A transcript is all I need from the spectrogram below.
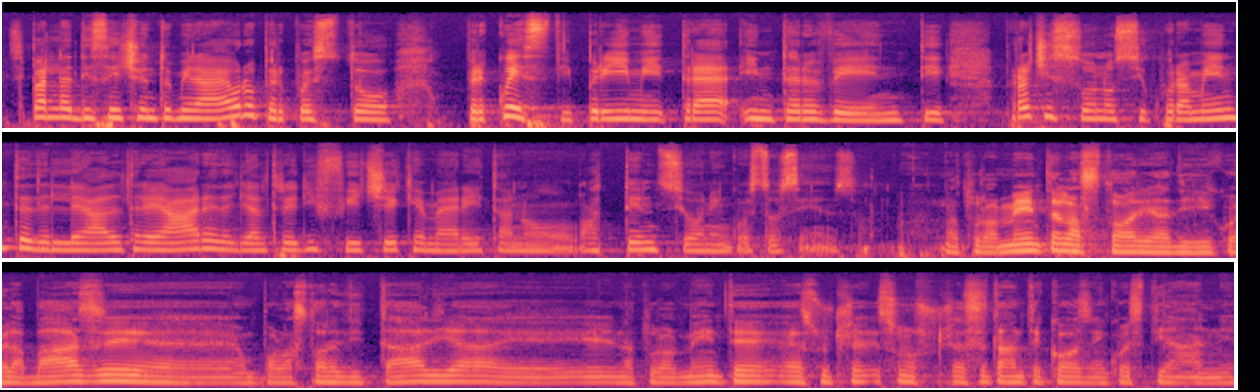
Si parla di 600 mila euro per, questo, per, questi primi tre interventi, però ci sono sicuramente delle altre aree, degli altri edifici che meritano attenzione in questo senso. Naturalmente la storia di quella base è un po' la storia d'Italia e naturalmente succe sono successe tante cose in questi anni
